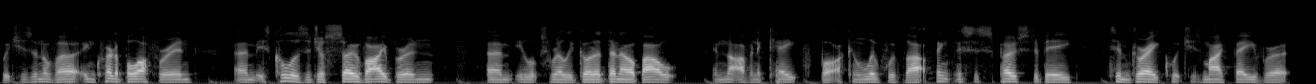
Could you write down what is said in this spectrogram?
which is another incredible offering. Um, his colours are just so vibrant. Um, he looks really good. I don't know about him not having a cape, but I can live with that. I think this is supposed to be Tim Drake, which is my favourite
